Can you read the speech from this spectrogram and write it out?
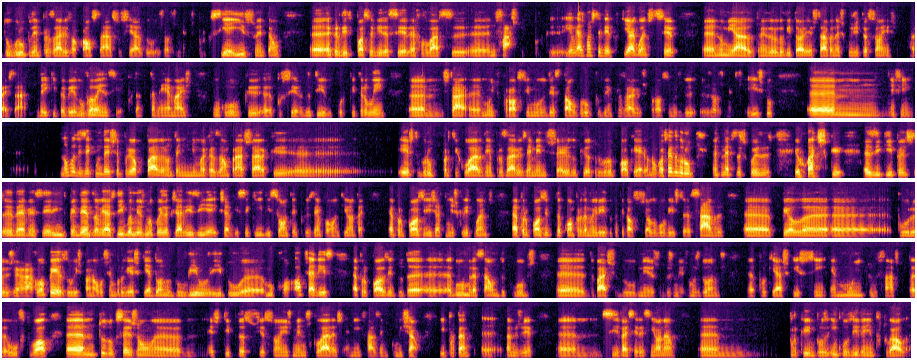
do grupo de empresários ao qual está associado Jorge Mendes. Porque se é isso, então uh, acredito que possa vir a ser, a revelar-se uh, nefasto. Porque, e, aliás, basta ver que o Tiago, antes de ser uh, nomeado treinador do Vitória, estava nas cogitações, para está, da equipa B do Valência. Portanto, também é mais um clube que, por ser detido por Peter Lim, um, está muito próximo desse tal grupo de empresários próximos de Jorge Mendes. E isto, um, enfim, não vou dizer que me deixa preocupado, eu não tenho nenhuma razão para achar que uh, este grupo particular de empresários é menos sério do que outro grupo qualquer. Eu não gosto é de grupos nessas coisas. Eu acho que as equipas eh, devem ser independentes. Aliás, digo a mesma coisa que já dizia e que já disse aqui, disse ontem, por exemplo, ou anteontem, a propósito, e já tinha escrito antes, a propósito da compra da maioria do capital social do Boa Vista, SAD, uh, pela, uh, por Gerard Lopes, o hispano-luxemburguês, que é dono do Lille e do uh, Moucron. Ou que já disse, a propósito da uh, aglomeração de clubes debaixo do mesmo, dos mesmos donos, uh, porque acho que isso sim é muito nefasto para o futebol. Um, tudo o que sejam uh, este tipo de associações menos claras, a mim fazem comichão. E, portanto, vamos ver um, se vai ser assim ou não, um, porque, inclusive, em Portugal,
